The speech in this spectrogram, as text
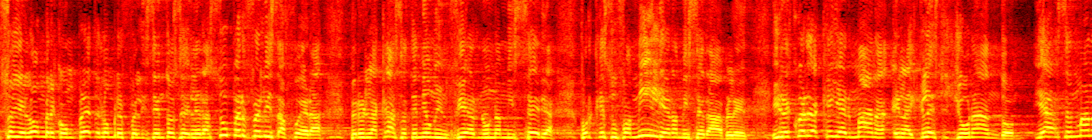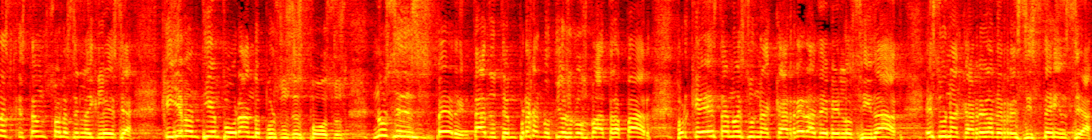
soy el hombre completo, el hombre feliz. Entonces él era súper feliz afuera, pero en la casa tenía un infierno, una miseria, porque su familia era miserable. Y recuerda aquella hermana en la iglesia llorando. Y a las hermanas que están solas en la iglesia, que llevan tiempo orando por sus esposos, no se desesperen, tarde o temprano Dios los va a atrapar, porque esta no es una carrera de velocidad, es una carrera de resistencia.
